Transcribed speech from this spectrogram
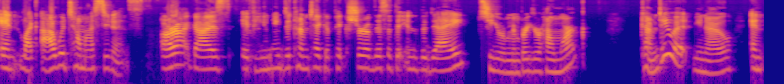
And like I would tell my students, all right, guys, if you need to come take a picture of this at the end of the day so you remember your homework, come do it, you know. And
